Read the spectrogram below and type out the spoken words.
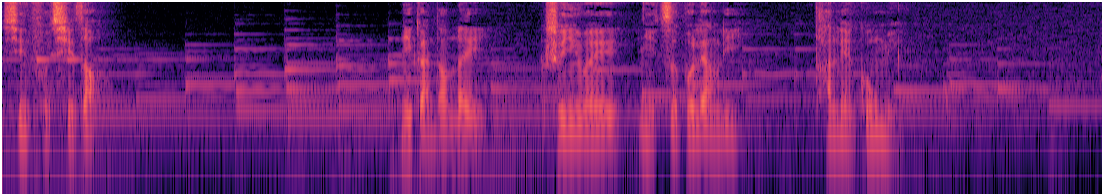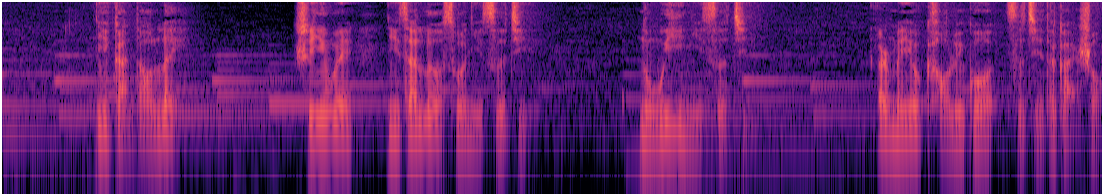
心浮气躁。你感到累，是因为你自不量力，贪恋功名。你感到累，是因为你在勒索你自己，奴役你自己，而没有考虑过自己的感受。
